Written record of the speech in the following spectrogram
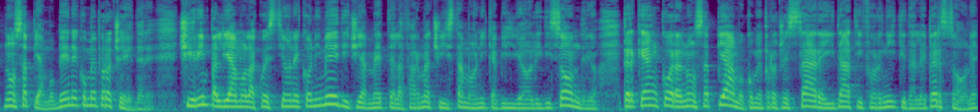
Non sappiamo bene come procedere. Ci rimpalliamo la questione con i medici, ammette la farmacista Monica Biglioli di Sondrio, perché ancora non sappiamo come processare i dati forniti dalle persone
